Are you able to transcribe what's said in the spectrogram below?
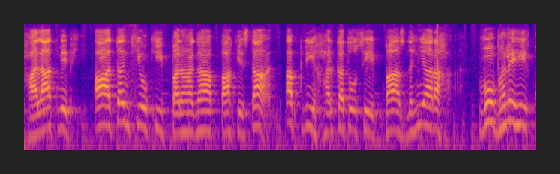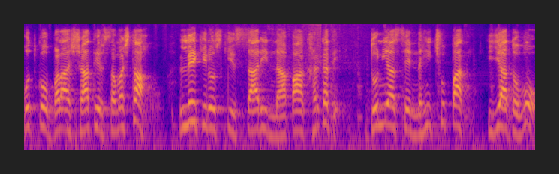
हालात में भी आतंकियों की पनाहगाह पाकिस्तान अपनी हरकतों से बाज नहीं आ रहा। वो भले ही खुद को बड़ा शातिर समझता हो, लेकिन उसकी सारी नापाक हरकतें दुनिया से नहीं छुप पाती। या तो वो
